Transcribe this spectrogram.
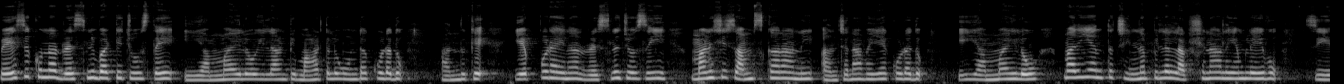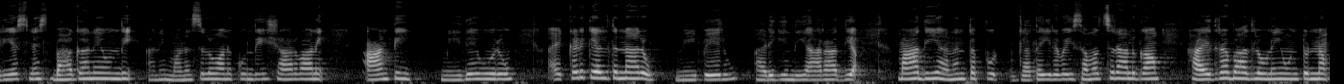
వేసుకున్న డ్రెస్ని బట్టి చూస్తే ఈ అమ్మాయిలో ఇలాంటి మాటలు ఉండకూడదు. అందుకే ఎప్పుడైనా డ్రెస్ను చూసి మనిషి సంస్కారాన్ని అంచనా వేయకూడదు. ఈ అమ్మాయిలో మరి అంత చిన్నపిల్ల లక్షణాలు ఏం లేవు. సీరియస్నెస్ బాగానే ఉంది అని మనసులో అనుకుంది శార్వాణి. ఆంటీ మీదే ఊరు. ఎక్కడికి వెళ్తున్నారు మీ పేరు? అడిగింది ఆరాధ్య. మాది అనంతపూర్. గత ఇరవై సంవత్సరాలుగా హైదరాబాద్లోనే ఉంటున్నాం.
